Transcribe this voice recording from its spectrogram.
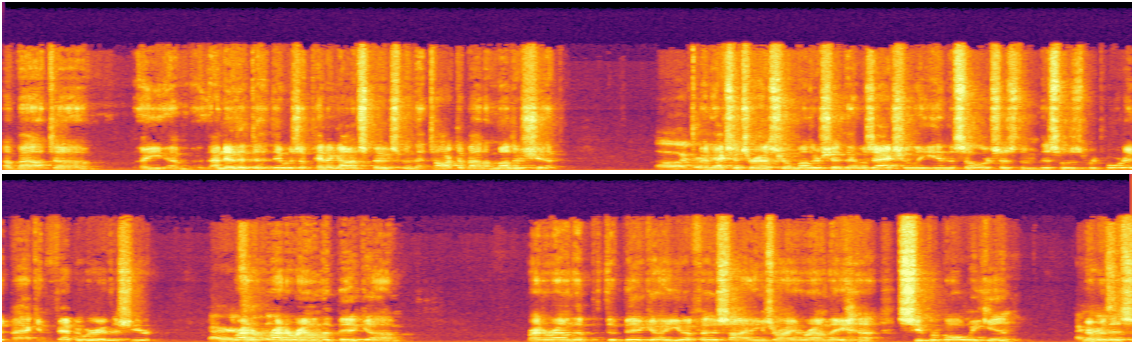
about uh, a, um, I know that the, there was a Pentagon spokesman that talked about a mothership, Oh, I heard an that. extraterrestrial mothership that was actually in the solar system. This was reported back in February of this year, I heard right, something. right around the big, um, right around the the big uh, UFO sightings, right around the uh, Super Bowl weekend. I heard, Remember this?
